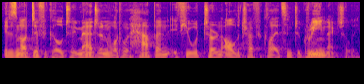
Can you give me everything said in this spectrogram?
It is not difficult to imagine what would happen if you would turn all the traffic lights into green, actually.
